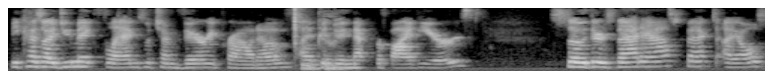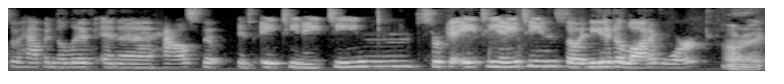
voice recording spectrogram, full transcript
because I do make flags, which I'm very proud of. Okay. I've been doing that for five years. So there's that aspect. I also happen to live in a house that is 1818, circa 1818, so it needed a lot of work. All right.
